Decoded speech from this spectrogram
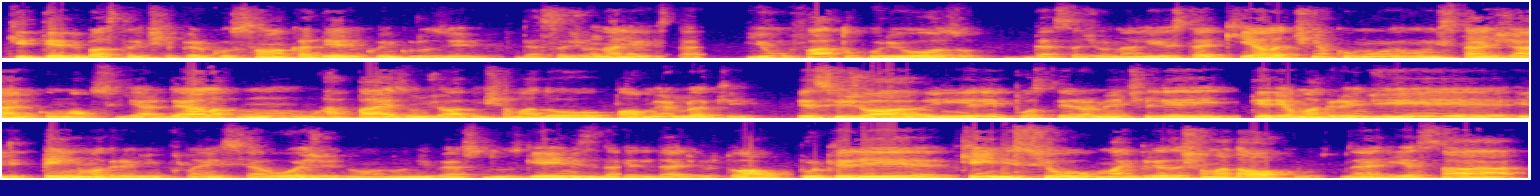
que teve bastante repercussão acadêmica, inclusive, dessa jornalista. E um fato curioso dessa jornalista é que ela tinha como um estagiário, como auxiliar dela, um rapaz, um jovem chamado Palmer Luckey. Esse jovem, ele posteriormente ele teria uma grande, ele tem uma grande influência hoje no, no, universo dos games e da realidade virtual, porque ele quem iniciou uma empresa chamada Oculus, né? E essa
